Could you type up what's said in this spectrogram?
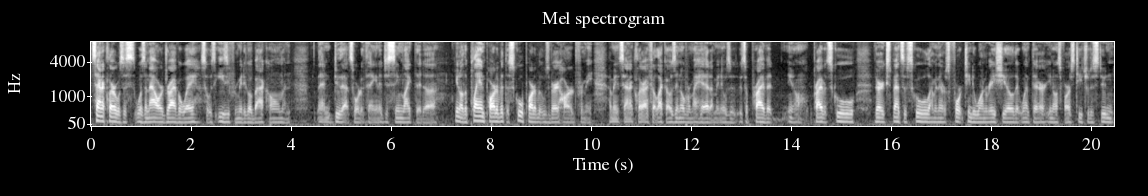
Santa Clara was a, was an hour drive away, so it was easy for me to go back home and and do that sort of thing. And it just seemed like that. Uh, you know, the playing part of it, the school part of it was very hard for me. I mean, Santa Clara, I felt like I was in over my head. I mean, it was a, it's a private, you know, private school, very expensive school. I mean, there was 14 to 1 ratio that went there, you know, as far as teacher to student.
